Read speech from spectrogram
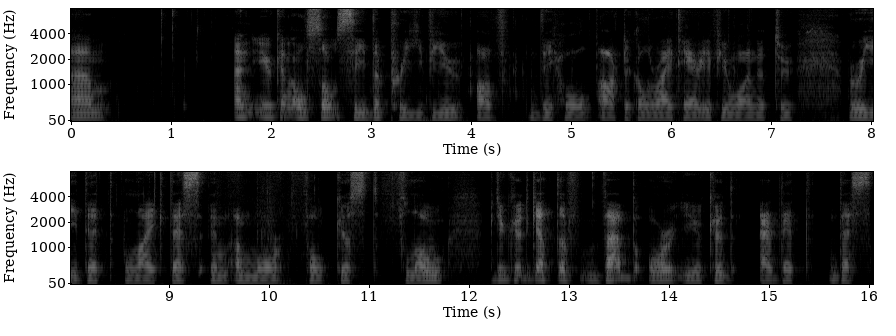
Um, and you can also see the preview of the whole article right here if you wanted to read it like this in a more focused flow. But you could get the web or you could edit this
